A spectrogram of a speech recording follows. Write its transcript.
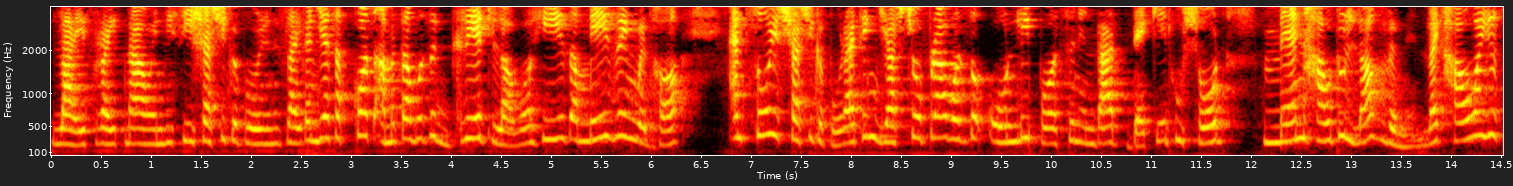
life right now and we see Shashi Kapoor in his life. And yes, of course, Amitabh was a great lover. He is amazing with her. And so is Shashi Kapoor. I think Yash Chopra was the only person in that decade who showed men how to love women. Like, how are you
